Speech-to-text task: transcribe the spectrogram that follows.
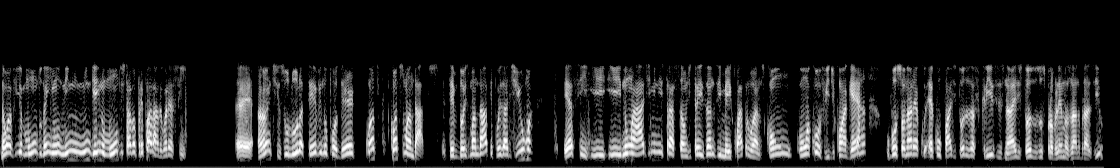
Não havia mundo nenhum, ninguém no mundo estava preparado. Agora é assim. É, antes, o Lula teve no poder quantos, quantos mandatos? Ele teve dois mandatos, depois a Dilma. É assim, e, e numa administração de três anos e meio, quatro anos, com, com a Covid, com a guerra, o Bolsonaro é, é culpado de todas as crises, né, de todos os problemas lá no Brasil.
